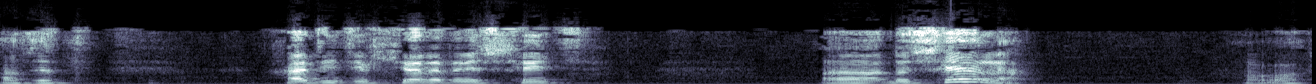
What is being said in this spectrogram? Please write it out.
может, хотите все разрешить э, душевно, вот,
